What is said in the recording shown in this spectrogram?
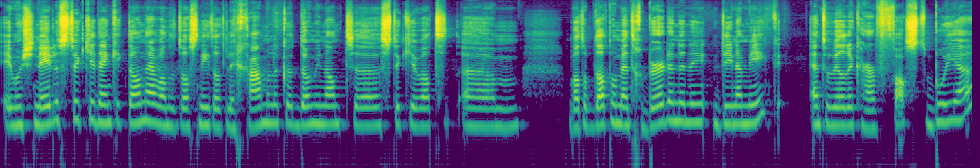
emotionele stukje, denk ik dan, hè, want het was niet dat lichamelijke dominante stukje wat, ehm, wat op dat moment gebeurde in de dy- dynamiek. En toen wilde ik haar vastboeien,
